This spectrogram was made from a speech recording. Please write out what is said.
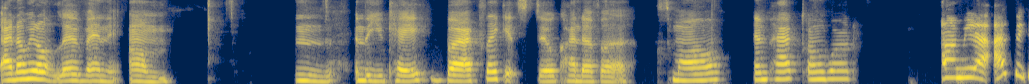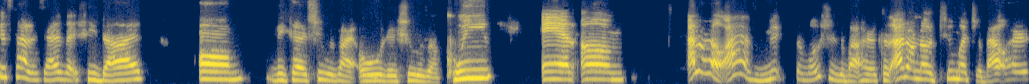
I know we don't live in um in, in the UK, but I feel like it's still kind of a small impact on the world. Um, yeah, I think it's kind of sad that she died. Um, because she was like old and she was a queen. And um, I don't know. I have mixed emotions about her because I don't know too much about her,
